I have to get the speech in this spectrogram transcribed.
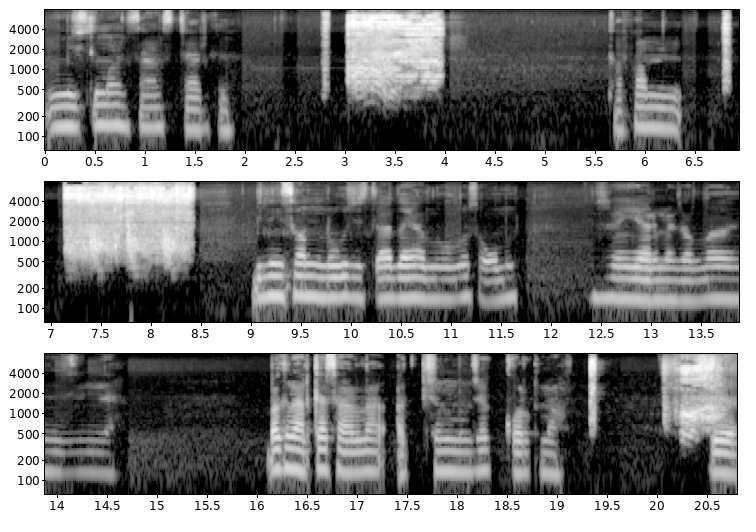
Müslüman sans şarkı. Kafam bir insan ruhu ister dayalı olursa onun izine yermez Allah'ın izniyle. Bakın arkadaşlar Allah açılmayacak korkma. Diyor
